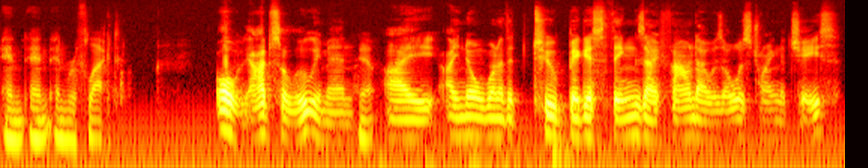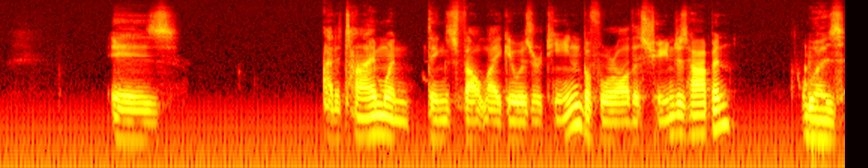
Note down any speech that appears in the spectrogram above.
and and and reflect. Oh absolutely man. Yeah. I i know one of the two biggest things i found i was always trying to chase is at a time when things felt like it was routine before all this changes happened was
